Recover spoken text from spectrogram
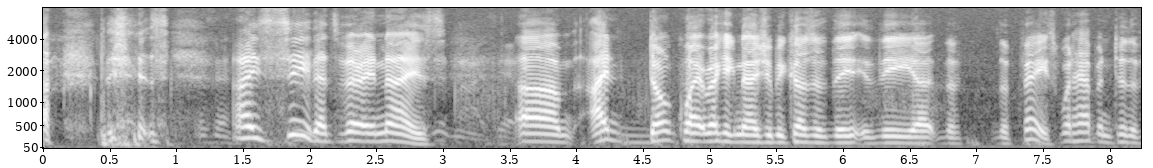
this is. I see. That's very nice. Um, I don't quite recognize you because of the the uh, the the face. What happened to the?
